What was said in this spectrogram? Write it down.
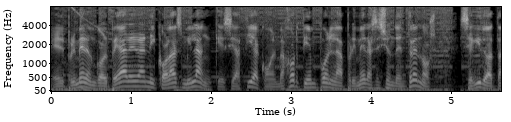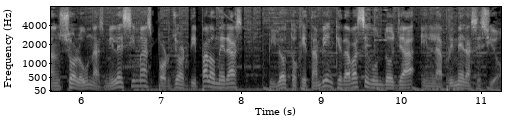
El primero en golpear era Nicolás Milán, que se hacía con el mejor tiempo en la primera sesión de entrenos, seguido a tan solo unas milésimas por Jordi Palomeras, piloto que también quedaba segundo ya en la primera sesión.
